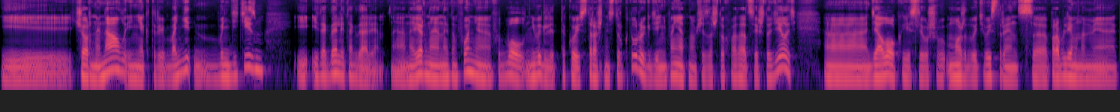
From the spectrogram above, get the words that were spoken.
И черный нал, и некоторый банди- бандитизм, и, и так далее, и так далее. А, наверное, на этом фоне футбол не выглядит такой страшной структурой, где непонятно вообще за что хвататься и что делать. А, диалог, если уж может быть выстроен с проблемными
